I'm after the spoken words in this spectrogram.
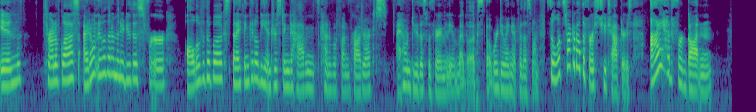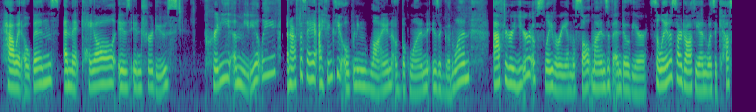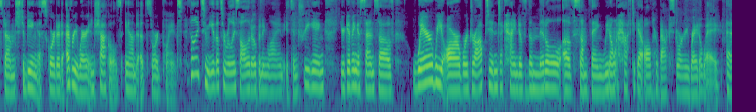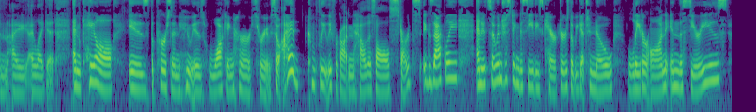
in Throne of Glass. I don't know that I'm going to do this for all of the books, but I think it'll be interesting to have and it's kind of a fun project. I don't do this with very many of my books, but we're doing it for this one. So let's talk about the first two chapters. I had forgotten how it opens and that Chaol is introduced pretty immediately. And I have to say, I think the opening line of book one is a good one. After a year of slavery in the salt mines of Endovier, Celaena Sardothien was accustomed to being escorted everywhere in shackles and at sword point. I feel like to me that's a really solid opening line. It's intriguing. You're giving a sense of where we are, we're dropped into kind of the middle of something. We don't have to get all her backstory right away. And I, I like it. And Chaol is the person who is walking her through. So I had completely forgotten how this all starts exactly. And it's so interesting to see these characters that we get to know later on in the series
